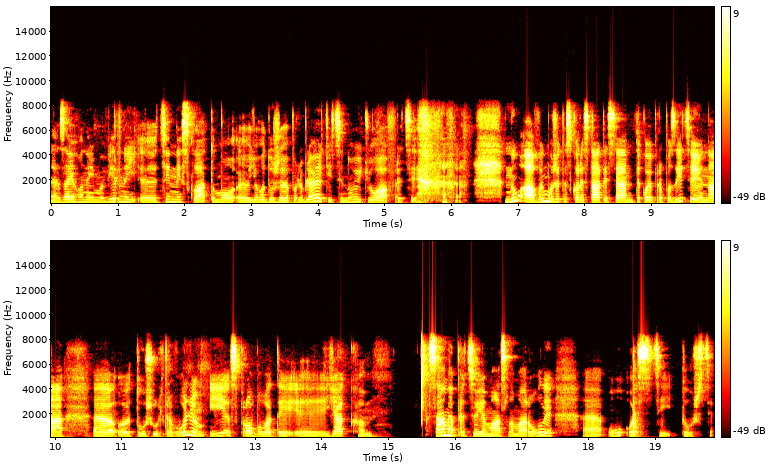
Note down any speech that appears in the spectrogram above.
е, за його неймовірний е, цінний склад. Тому е, його дуже полюбляють і цінують у Африці. Ну, а ви можете скористатися такою пропозицією на е, туш Ультраволюм і спробувати, е, як саме працює масло марули е, у ось цій тушці.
